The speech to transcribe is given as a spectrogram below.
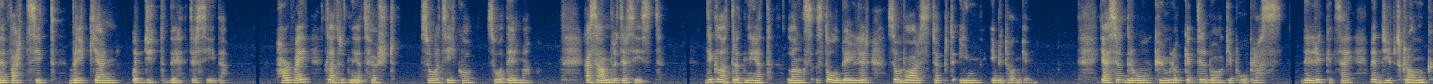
med hvert sitt brekkjern og dyttet det til side. Harvey klatret ned først, så Tico, så Delma. Cassandra til sist. De klatret ned langs stålbøyler som var støpt inn i betongen. Geiser dro kumlokket tilbake på plass. Det lykket seg med et dypt klank,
